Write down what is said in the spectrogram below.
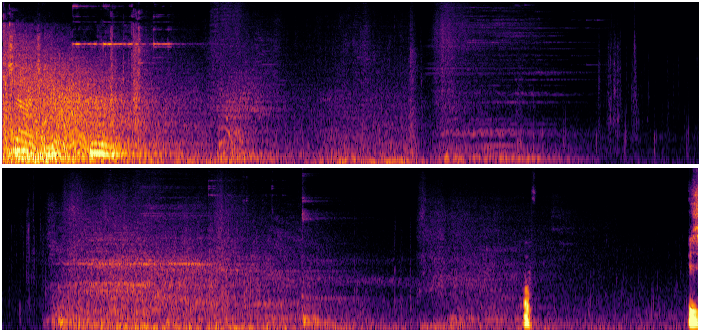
Charging. Hmm. Biz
